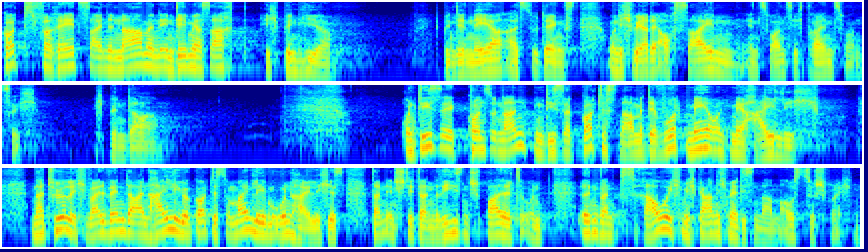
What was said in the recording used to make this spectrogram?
Gott verrät seinen Namen, indem er sagt, ich bin hier. Ich bin dir näher, als du denkst. Und ich werde auch sein in 2023. Ich bin da. Und diese Konsonanten, dieser Gottesname, der wird mehr und mehr heilig. Natürlich, weil wenn da ein heiliger Gott ist und mein Leben unheilig ist, dann entsteht da ein Riesenspalt und irgendwann traue ich mich gar nicht mehr, diesen Namen auszusprechen.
